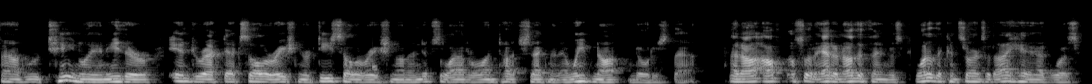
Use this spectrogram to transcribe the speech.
found routinely an either indirect acceleration or deceleration on an ipsilateral untouched segment, and we've not noticed that. And I'll, I'll, sort of add another thing is one of the concerns that I had was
